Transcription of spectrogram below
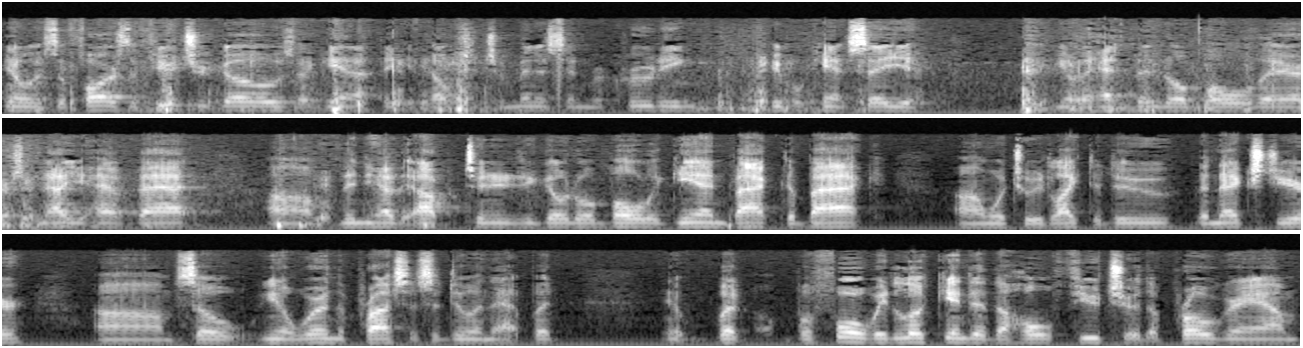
you know, as far as the future goes, again, I think it helps you tremendous in recruiting. People can't say you you know they hadn't been to a bowl there, so now you have that. Um, then you have the opportunity to go to a bowl again, back to back, uh, which we'd like to do the next year. Um, so you know we're in the process of doing that. But you know, but before we look into the whole future of the program,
